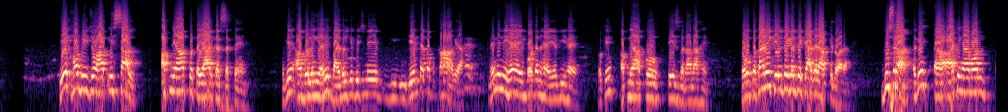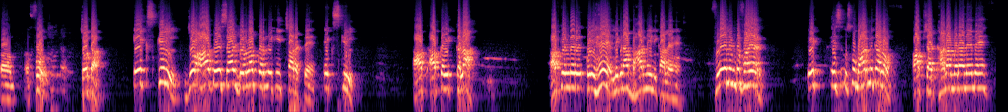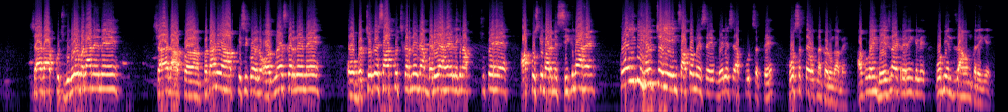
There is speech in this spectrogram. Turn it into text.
ये एक हॉबी जो आप इस साल अपने आप को तैयार कर सकते हैं। ओके आप बोलेंगे अरे बाइबल के बीच में ये गेम का कब कहाँ आ गया? नहीं नहीं नहीं है इंपॉर्टेंट है ये भी है। ओके अपने आप को तेज बनाना है। तो वो पता नहीं खेलते खेलते क्या करे आपके द्वारा। दूसरा okay I think I am on fourth चौथा एक स्किल जो आप इस साल डेवलप करने की इच्छा रखते हैं। एक स्किल आप, आपका एक कला आपके अंदर कोई है, लेकिन आप बाहर नहीं निकाले हैं। फ्लेम इंटू फायर एक, इस, उसको बाहर निकालो। आप शायद खाना बनाने में, शायद आप कुछ वीडियो बनाने में, शायद आप पता नहीं, आप किसी को ऑर्गेनाइज करने में, और बच्चों के साथ कुछ करने में आप बढ़िया है, लेकिन आप चुपे हैं, आपको उसके बारे में सीखना है। कोई भी हेल्प चाहिए इन सातों में से, मेरे से आप पूछ सकते हैं। हो सकता है उतना करूँगा मैं। आपको कहीं भेजना है ट्रेनिंग के लिए, वो भी इंतज़ाम हम करेंगे।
